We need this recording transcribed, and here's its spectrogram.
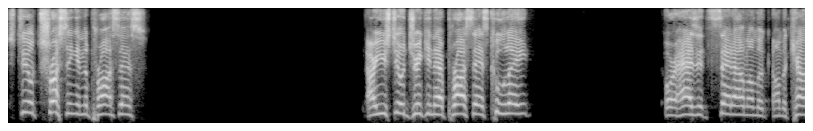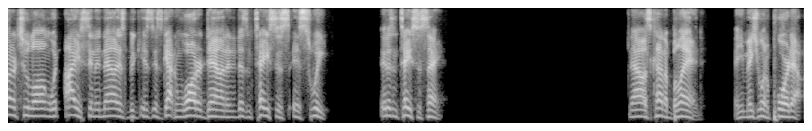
still trusting in the process? Are you still drinking that process Kool Aid? or has it set out on the on the counter too long with ice and it now it's, it's, it's gotten watered down and it doesn't taste as, as sweet? It doesn't taste the same. Now it's kind of bland and it makes you want to pour it out.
